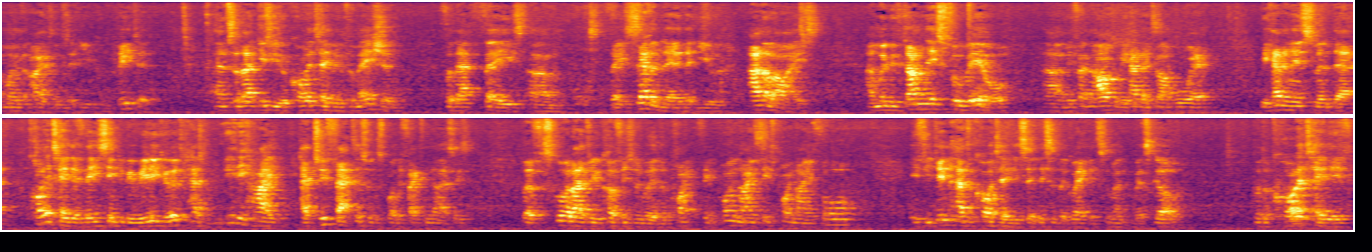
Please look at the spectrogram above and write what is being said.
among the items that you completed? And so that gives you the qualitative information for that phase, um, phase seven there that you analyze. And when we've done this for real, um, in fact, in Arco, we had an example where we had an instrument that qualitatively seemed to be really good, had really high, had two factors for the spot effect analysis, but for score reliability coefficient with a point, I think 0.96, 0.94. If you didn't have the qualitative, you say this is a great instrument, let's go. But the qualitative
